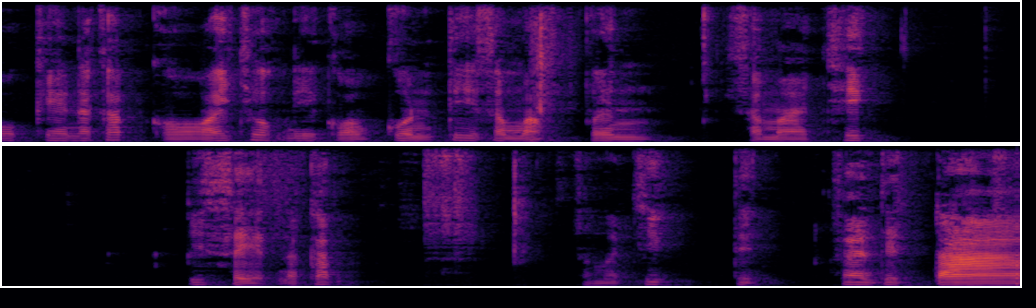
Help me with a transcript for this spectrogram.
โอเคนะครับ ขอให้โชคดีขอบคนที่สมัครเป็นสมาชิก พิเศษนะครับ สมาชิกติดแฟนติดตาม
